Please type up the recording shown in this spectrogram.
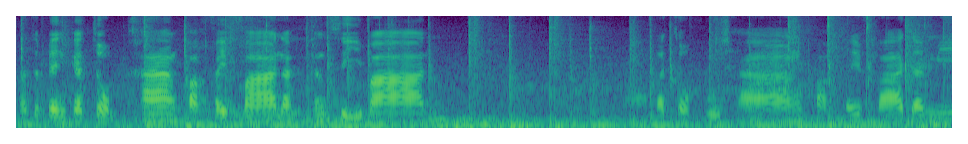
ก็จะเป็นกระจกข้างปรับไฟฟ้านะทั้ง 4 บาน กระจกหูช้างปรับไฟฟ้าจะมี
